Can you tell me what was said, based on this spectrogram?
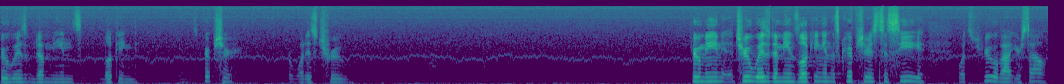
True wisdom means looking in the scripture for what is true. True, mean, true wisdom means looking in the scriptures to see what's true about yourself.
